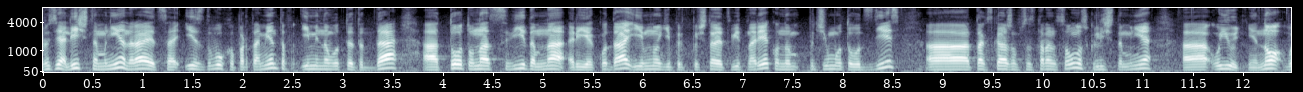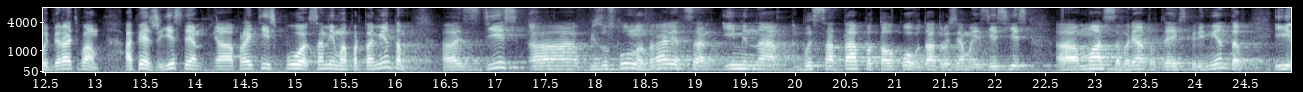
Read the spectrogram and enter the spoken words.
Друзья, лично мне нравится из двух апартаментов именно вот этот, да, а, тот у нас с видом на реку, да, и многие предпочитают вид на реку, но почему-то вот здесь, а, так скажем, со стороны солнышка лично мне а, уютнее, но выбирать вам. Опять же, если а, пройтись по самим апартаментам, а, здесь, а, безусловно, нравится именно высота потолков, да, друзья мои, здесь есть а, масса вариантов для экспериментов, и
